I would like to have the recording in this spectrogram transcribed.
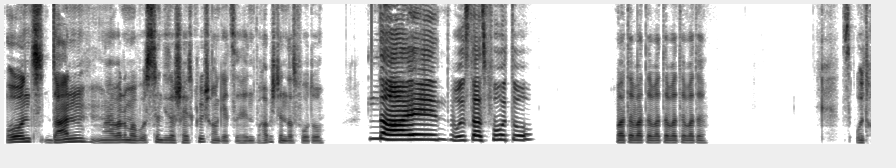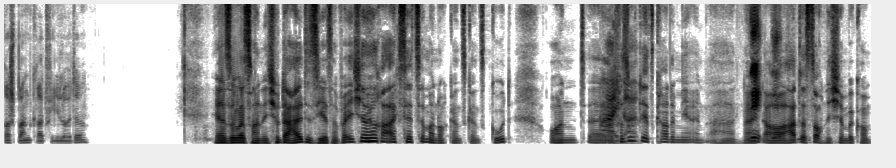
Und dann, na, warte mal, wo ist denn dieser scheiß Kühlschrank jetzt hin? Wo habe ich denn das Foto? Nein, wo ist das Foto? Warte, warte, warte, warte, warte. Das ist ultra spannend gerade für die Leute. Ja, sowas auch nicht. Ich unterhalte sie jetzt einfach. Ich höre Axel jetzt immer noch ganz, ganz gut. Und äh, Ah, er versucht jetzt gerade mir ein. Aha, nein, Nee, oh, nee, hat nee. das doch nicht hinbekommen.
